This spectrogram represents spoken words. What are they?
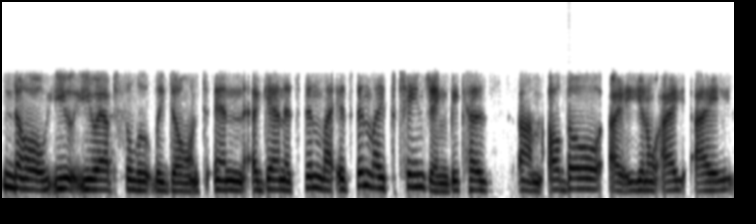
No, you you absolutely don't. And again, it's been it's been life changing because um, although I you know I I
